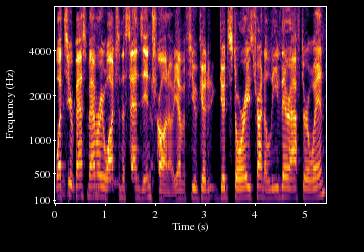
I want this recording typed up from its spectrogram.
What's your best memory watching the Sens in Toronto? You have a few good good stories trying to leave there after a win.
